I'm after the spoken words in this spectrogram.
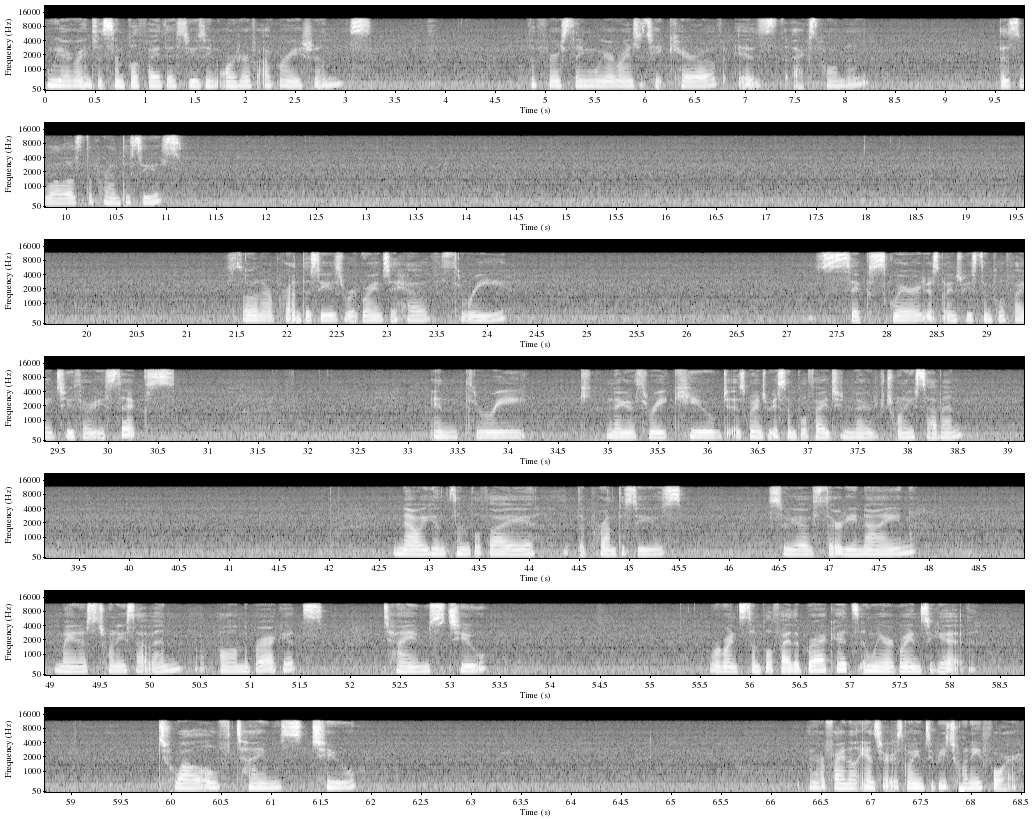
We are going to simplify this using order of operations. The first thing we are going to take care of is the exponent as well as the parentheses. So in our parentheses, we're going to have 3. 6 squared is going to be simplified to 36. And 3, negative 3 cubed is going to be simplified to negative 27. Now we can simplify the parentheses. So we have 39 minus 27 all in the brackets times 2. We're going to simplify the brackets and we are going to get 12 times 2. And our final answer is going to be 24.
